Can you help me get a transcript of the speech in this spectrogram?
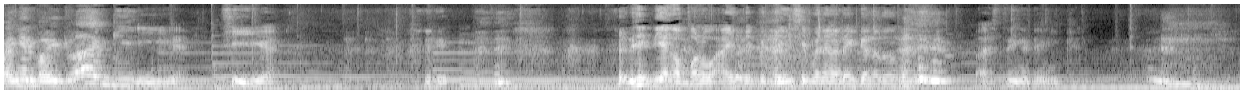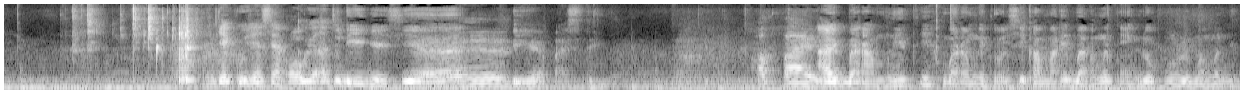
pengen balik lagi. Iya iya. Jadi dia nggak follow aing tapi kayaknya sih mana ada ikan atau pasti ngedengin Kayak kuya share oke atuh di IG sih ya. Eh, iya pasti apa Ah, barang menit ya, barang menit sih kamarnya barang menit yang 25 menit.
